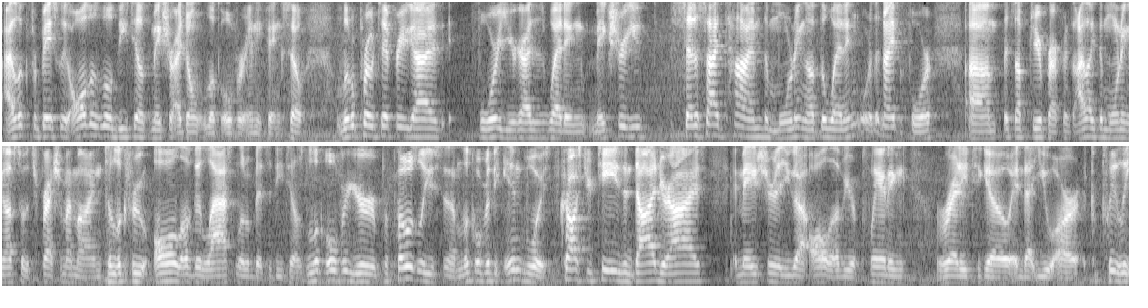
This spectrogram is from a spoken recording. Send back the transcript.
I look for basically all those little details to make sure I don't look over anything. So, little pro tip for you guys for your guys' wedding, make sure you set aside time the morning of the wedding or the night before. Um, it's up to your preference. I like the morning of so it's fresh in my mind to look through all of the last little bits of details. Look over your proposal you sent them. Look over the invoice. Crossed your T's and dotted your I's and made sure that you got all of your planning ready to go and that you are completely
